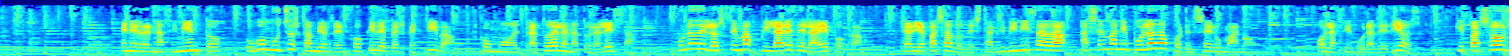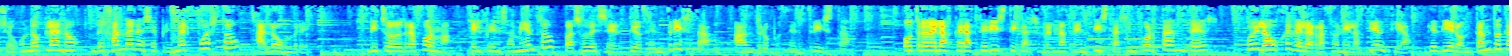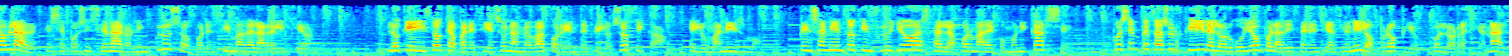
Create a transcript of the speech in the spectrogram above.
En el Renacimiento hubo muchos cambios de enfoque y de perspectiva, como el trato de la naturaleza, uno de los temas pilares de la época, que había pasado de estar divinizada a ser manipulada por el ser humano, o la figura de Dios, que pasó a un segundo plano, dejando en ese primer puesto al hombre. Dicho de otra forma, el pensamiento pasó de ser teocentrista a antropocentrista. Otra de las características renacentistas importantes fue el auge de la razón y la ciencia, que dieron tanto que hablar que se posicionaron incluso por encima de la religión, lo que hizo que apareciese una nueva corriente filosófica, el humanismo, pensamiento que influyó hasta en la forma de comunicarse, pues empezó a surgir el orgullo por la diferenciación y lo propio, por lo regional,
